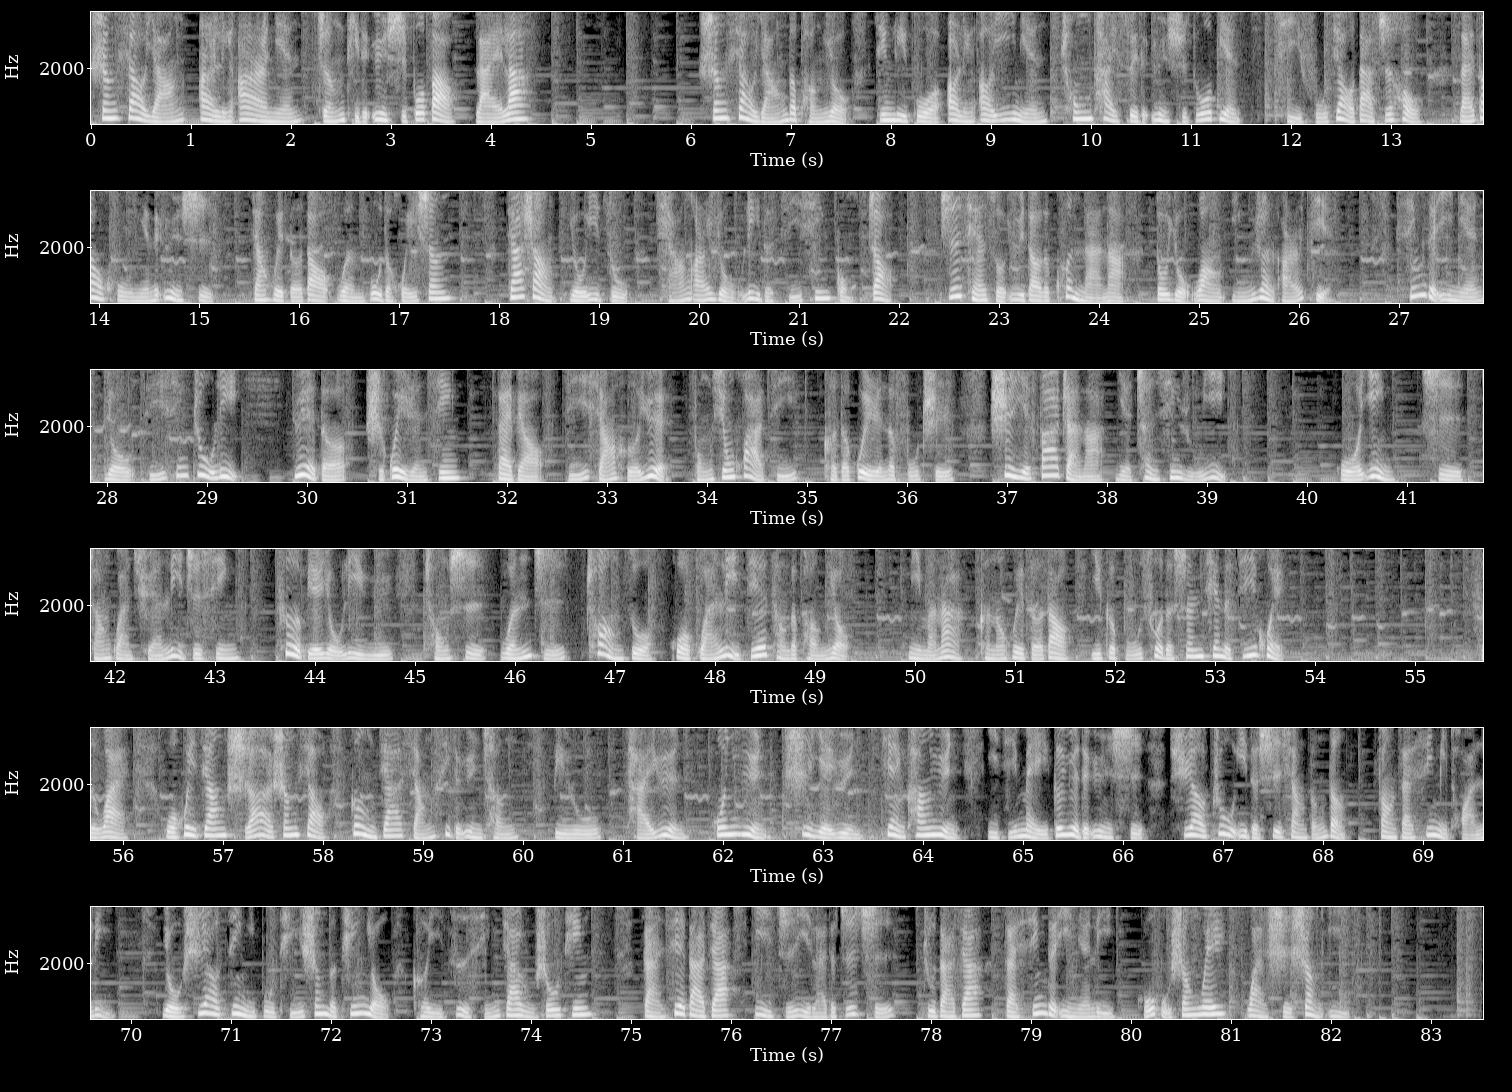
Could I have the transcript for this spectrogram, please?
生肖羊二零二二年整体的运势播报来啦！生肖羊的朋友经历过二零二一年冲太岁的运势多变、起伏较大之后，来到虎年的运势将会得到稳步的回升，加上有一组强而有力的吉星拱照，之前所遇到的困难呐都有望迎刃而解。新的一年有吉星助力。月德是贵人星，代表吉祥和悦，逢凶化吉，可得贵人的扶持，事业发展啊也称心如意。国印是掌管权力之星，特别有利于从事文职、创作或管理阶层的朋友，你们呐可能会得到一个不错的升迁的机会。此外，我会将十二生肖更加详细的运程，比如财运、婚运、事业运、健康运以及每个月的运势需要注意的事项等等，放在西米团里。有需要进一步提升的听友可以自行加入收听。感谢大家一直以来的支持，祝大家在新的一年里虎虎生威，万事胜意。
